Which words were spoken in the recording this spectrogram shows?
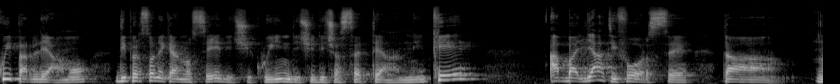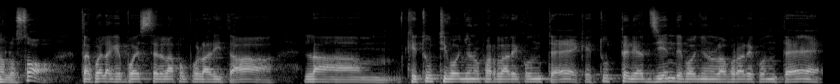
Qui parliamo di persone che hanno 16, 15, 17 anni, che abbagliati forse da, non lo so, da quella che può essere la popolarità, la, che tutti vogliono parlare con te, che tutte le aziende vogliono lavorare con te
